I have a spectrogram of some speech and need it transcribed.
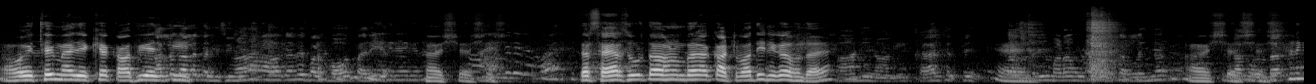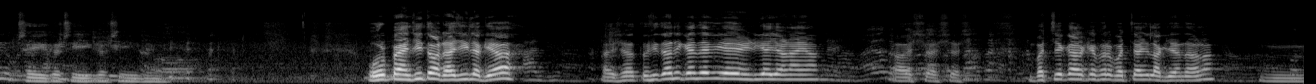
ਆਹੋ ਇੱਥੇ ਮੈਂ ਦੇਖਿਆ ਕਾਫੀ ਕੱਲ ਐਤਕੀ। ਗੱਲ ਕਰੀ ਸੀ ਮੈਂ ਉਹਨਾਂ ਨਾਲ ਕਹਿੰਦੇ ਬਰਫ਼ ਬਹੁਤ ਪੈ ਰਹੀ ਹੈ ਅੱਛਾ ਅੱਛਾ ਅੱਛਾ। ਸੈਰ ਸੂਰ ਤਾਂ ਹੁਣ ਬੜਾ ਘੱਟ ਵੱਧ ਹੀ ਨਿਕਲ ਹੁੰਦਾ ਹੈ ਹਾਂਜੀ ਹਾਂਜੀ ਸ਼ਹਿਰ ਕਿੱਥੇ ਹੀ। ਮਾੜਾ ਮੋਟਾ ਕੁਛ ਕਰ ਲੈਂਦਾ। ਅੱਛਾ ਅੱਛਾ ਠੀਕ ਹੈ ਠੀਕ ਹੈ ਠੀਕ ਹੈ। ਹੋਰ ਭੈਣ ਜੀ ਤੁਹਾਡਾ ਜੀ ਲੱਗਿਆ? ਅੱਛਾ ਤੁਸੀਂ ਤਾਂ ਨਹੀਂ ਕਹਿੰਦੇ ਵੀ ਇਹ ਇੰਡੀਆ ਜਾਣਾ ਆ? ਅੱਛਾ ਅੱਛਾ ਅੱਛਾ। ਬੱਚੇ ਕਰਕੇ ਫਿਰ ਬੱਚਾ ਹੀ ਲੱਗ ਜਾਂਦਾ ਹਨਾ? ਹਮ,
